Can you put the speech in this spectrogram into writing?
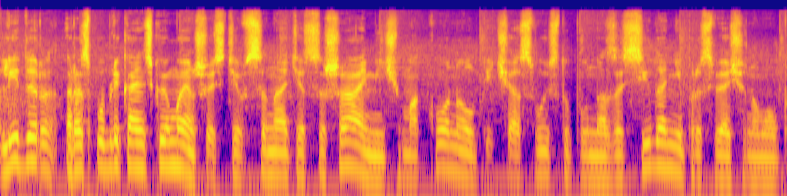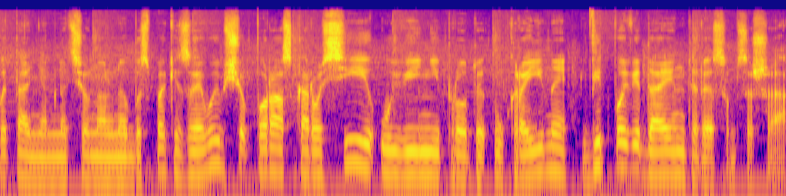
Лідер республіканської меншості в Сенаті США Міч Макконнелл під час виступу на засіданні, присвяченому питанням національної безпеки, заявив, що поразка Росії у війні проти України відповідає інтересам США.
